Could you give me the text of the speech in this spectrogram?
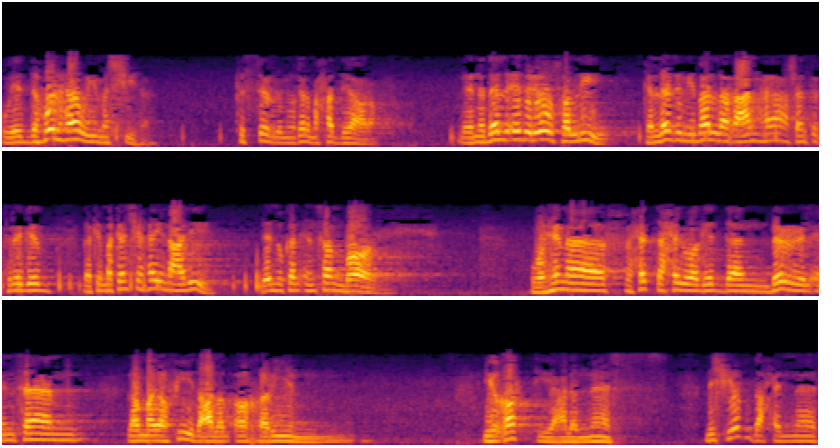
ويديهولها ويمشيها في السر من غير ما حد يعرف. لأن ده اللي قدر يوصل ليه. كان لازم يبلغ عنها عشان تترجب لكن ما كانش هين عليه لأنه كان إنسان بار وهنا في حتة حلوة جدا بر الإنسان لما يفيض على الآخرين يغطي على الناس مش يفضح الناس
